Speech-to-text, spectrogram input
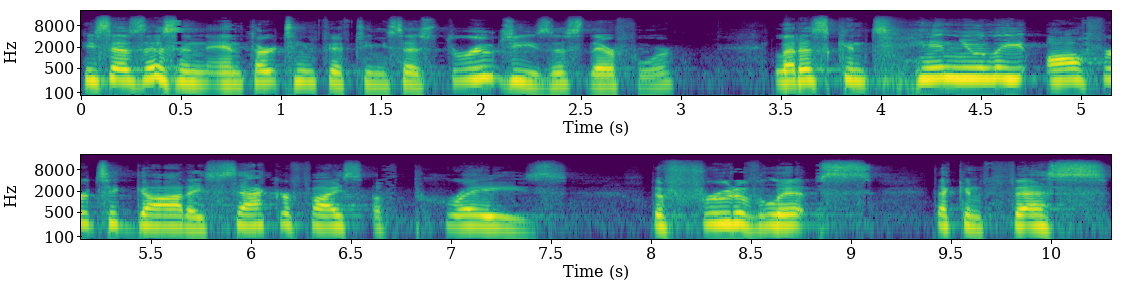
He says this in, in 13, 15. He says, Through Jesus, therefore, let us continually offer to God a sacrifice of praise, the fruit of lips that confess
